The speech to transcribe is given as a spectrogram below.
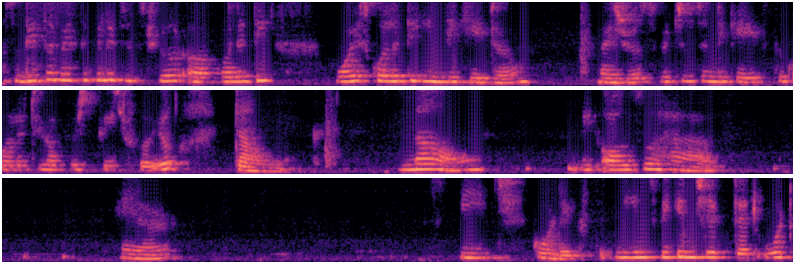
so these are basically just your uh, quality, voice quality indicator measures, which just indicates the quality of your speech for your downlink. Now, we also have here speech codecs. That means we can check that what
